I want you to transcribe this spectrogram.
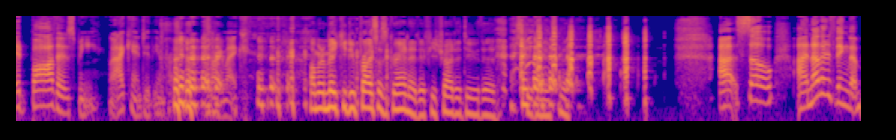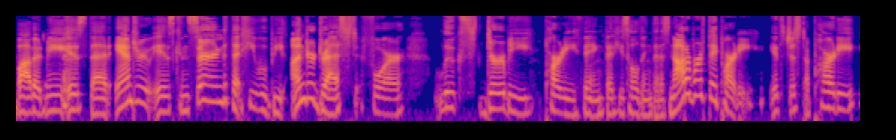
it bothers me. I can't do the impression. Sorry, Mike. I'm going to make you do Priceless granite if you try to do the Stephen Smith. Uh, so another thing that bothered me is that Andrew is concerned that he will be underdressed for Luke's derby party thing that he's holding. That is not a birthday party. It's just a party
